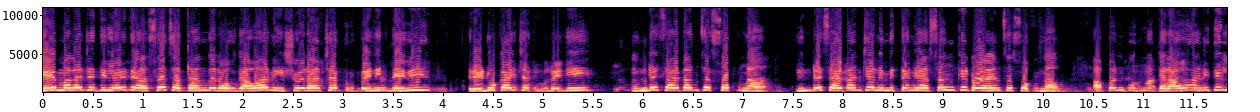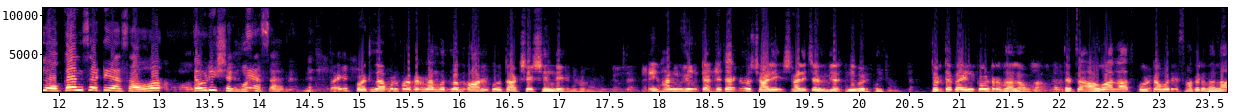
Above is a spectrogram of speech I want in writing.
हे मला जे दिलंय ते असंच अथांग राहू द्यावा आणि ईश्वराच्या कृपेने देवी रेणुकाईच्या कृपेने मुंडे साहेबांचं स्वप्न मुंडे साहेबांच्या निमित्ताने असंख्य डोळ्यांचं स्वप्न आपण पूर्ण करावं आणि ते लोकांसाठी असावं तेवढी शक्ती असावी. बदलापूर प्रकरणामधला जो आरोपी होता अक्षय शिंदे. लहान मुलीवर अत्याचार केला शाळे शाळेच्या विद्यार्थिनीवरती. तर त्याचा एन्काउंटर झाला होता. त्याचा अहवाल आज कोर्टामध्ये सादर झाला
